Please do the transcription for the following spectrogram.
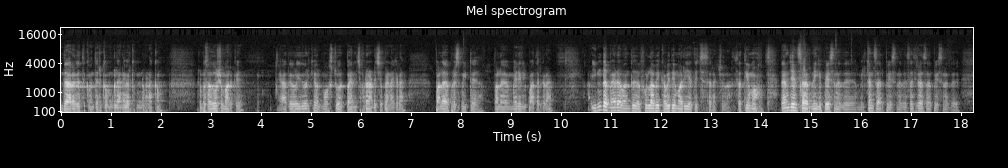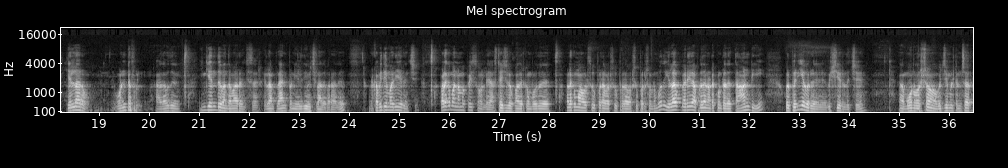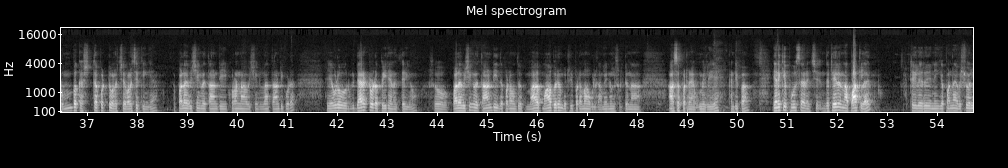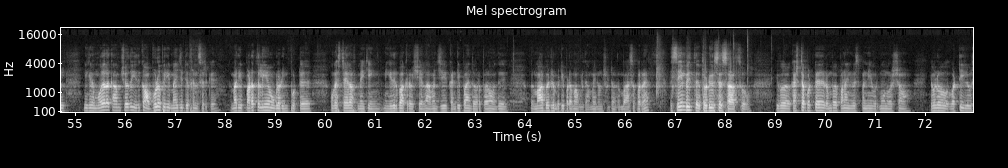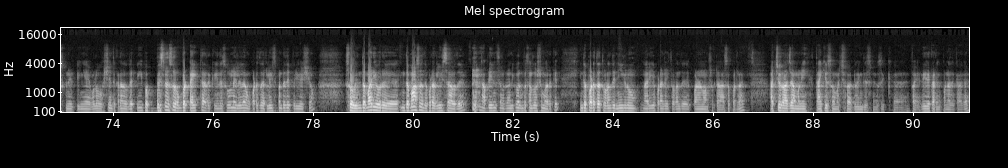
இந்த அரங்கத்துக்கு வந்திருக்கும் உங்கள் அனைவருக்கும் வணக்கம். ரொம்ப சந்தோஷமாக இருக்குது அது இது வரைக்கும் ஆல்மோஸ்ட் ஒரு பதினஞ்சு படம் நடிச்சப்பேன் நினைக்கிறேன். பல ப்ரெஸ் மீட்டு பல மேடைகள் பார்த்துருக்குறேன். இந்த மேடை வந்து ஃபுல்லாகவே கவிதை மாதிரியே இருந்துச்சு சார் ஆக்சுவலாக சத்தியமாக தனஞ்சயன் சார் நீங்கள் பேசுனது மில்டன் சார் பேசுனது சசிரா சார் பேசுனது எல்லாரும் ஒண்டர்ஃபுல் அதாவது இங்கேருந்து வந்த மாதிரி இருந்துச்சு சார் எல்லாம் பிளான் பண்ணி எழுதி வச்சுலாம் அது வராது. ஒரு கவிதை மாதிரியே இருந்துச்சு. வழக்கமாக நம்ம பேசுவோம் இல்லையா? ஸ்டேஜில் உட்காந்துருக்கும்போது வழக்கமாக அவர் சூப்பர் அவர் சூப்பர் அவர் சூப்பர் சொல்லும்போது எல்லா மேடையிலும் அப்படி தான் நடக்குன்றதை தாண்டி ஒரு பெரிய ஒரு விஷயம் இருந்துச்சு. மூணு வருஷம் விஜய் மில்டன் சார் ரொம்ப கஷ்டப்பட்டு வளைச்சி வளைச்சிருக்கீங்க. பல விஷயங்களை தாண்டி கொரோனா விஷயங்கள்லாம் தாண்டி கூட எவ்வளோ ஒரு டேரக்டரோட பெயின் எனக்கு தெரியும். ஸோ பல விஷயங்களை தாண்டி இந்த படம் வந்து மா மாபெரும் வெற்றி படமாக உங்களுக்கு அமையணும்னு சொல்லிட்டு நான் ஆசைப்பட்றேன் உண்மையிலேயே கண்டிப்பாக எனக்கே புதுசாக இருந்துச்சு. இந்த ட்ரெய்லர் நான் பார்க்கல. ட்ரெய்லரு நீங்கள் பண்ண விஷுவல் நீங்கள் முதல்ல காமிச்சது இதுக்கும் அவ்வளோ பெரிய மேஜர் டிஃப்ரென்ஸ் இருக்குது இது மாதிரி படத்துலேயும் உங்களோட இன்புட்டு உங்கள் ஸ்டைல் ஆஃப் மேக்கிங் நீங்கள் எதிர்பார்க்குற விஷயம்லாம் அமைஞ்சு கண்டிப்பாக இந்த ஒரு படம் வந்து ஒரு மாபெரும் பெட்டி படமாக உங்களுக்கு அமையணும்னு சொல்லிட்டு ரொம்ப ஆசைப்பட்றேன். சேம் வித் ப்ரொடியூசர்ஸ் ஆல்சோ இவ்வளோ கஷ்டப்பட்டு ரொம்ப பணம் இன்வெஸ்ட் பண்ணி ஒரு மூணு வருஷம் எவ்வளோ வட்டி யூஸ் பண்ணியிருப்பீங்க எவ்வளோ விஷயத்தை கடந்து வந்திருப்பீங்க. இப்போ பிஸ்னஸும் ரொம்ப டைட்டாக இருக்குது இந்த சூழ்நிலையில் உங்கள் படத்தை ரிலீஸ் பண்ணுறதே பெரிய விஷயம். ஸோ இந்த மாதிரி ஒரு இந்த மாதம் இந்த படம் ரிலீஸ் ஆகுது. அப்படின்னு சொல்ல நினைக்கும் ரொம்ப சந்தோஷமாக இருக்குது இந்த படத்தை தொடர்ந்து நீங்களும் நிறைய படங்கள் தொடர்ந்து பண்ணணும்னு சொல்லிட்டு ஆசைப்பட்றேன். Achu Rajamani thank you so much for doing this music re recording பண்ணதுக்காக.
